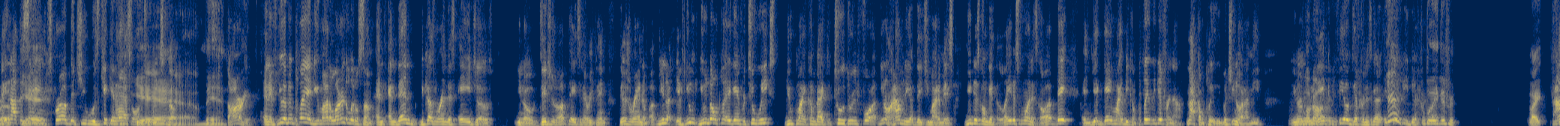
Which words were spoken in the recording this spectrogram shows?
they not the Yeah. same scrub that you was kicking ass on two weeks ago. Man. Sorry. And if you had been playing, you might have learned a little something. And and then because we're in this age of you know digital updates and everything, there's random. up- You know, if you you don't play a game for two weeks, you might come back to two, three, four. You don't know how many updates you might have missed. You just gonna get the latest one. It's gonna update, and your game might be completely different now. Not completely, but you know what I mean. You know what I Oh, mean? no. The game can feel different. It's gonna it yeah, could be different. completely Like, different. Like and, I,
